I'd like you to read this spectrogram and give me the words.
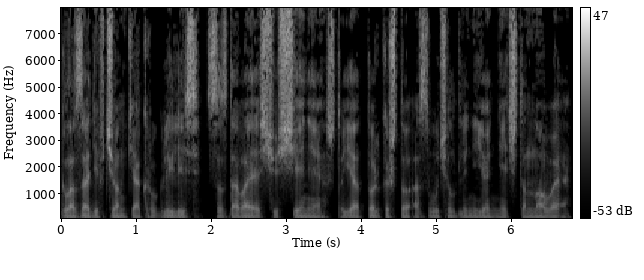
Глаза девчонки округлились, создавая ощущение, что я только что озвучил для нее нечто новое.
